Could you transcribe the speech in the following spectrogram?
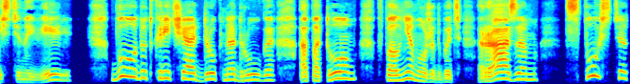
истинной вере. Будут кричать друг на друга, а потом, вполне может быть, разом спустят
